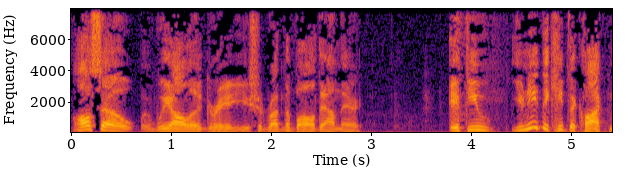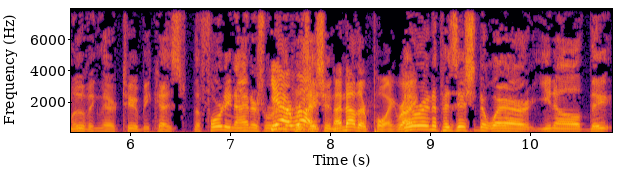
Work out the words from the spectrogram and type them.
Also, we all agree you should run the ball down there. If you you need to keep the clock moving there too because the 49ers were Yeah, in a right. position Another point, right. They were in a position to where, you know, they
